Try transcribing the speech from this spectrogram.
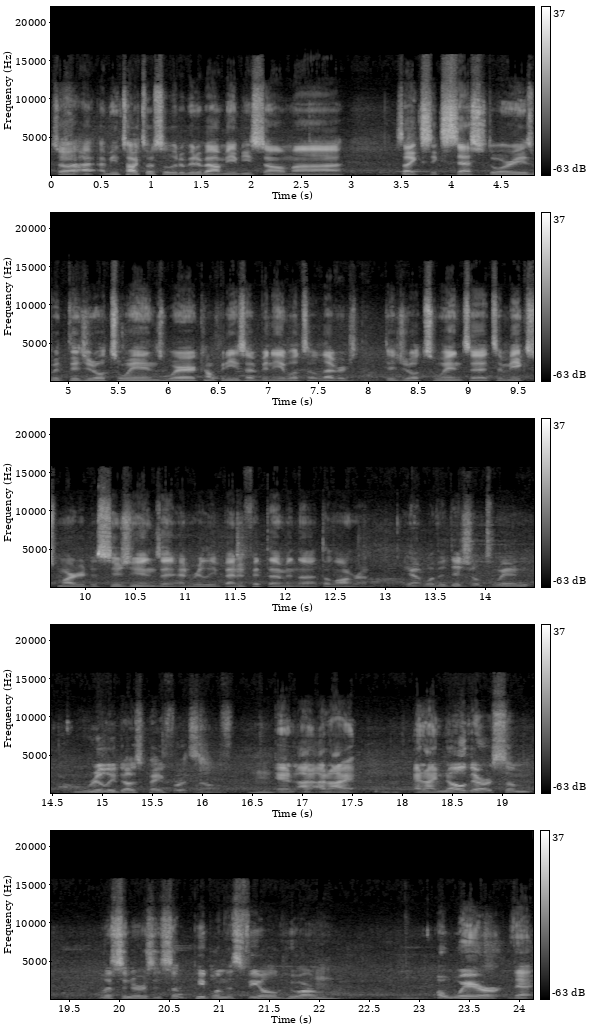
So, I, I mean, talk to us a little bit about maybe some, uh, it's like success stories with digital twins where companies have been able to leverage the digital twin to, to make smarter decisions and, and really benefit them in the, the long run. Yeah, well, the digital twin really does pay for itself, Mhm. and I and I and I know there are some listeners and some people in this field who are Mhm. aware that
